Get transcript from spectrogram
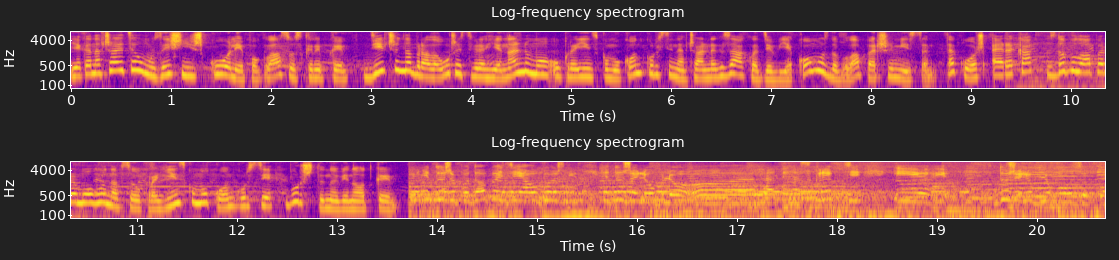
яка навчається у музичній школі по класу скрипки. Дівчина брала участь в регіональному українському конкурсі навчальних закладів, в якому здобула перше місце. Також Ерика здобула перемогу на всеукраїнському конкурсі бурштинові нотки. Мені дуже подобається, я обожнюю, я дуже люблю е, грати на скрипці і, і дуже люблю музику.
